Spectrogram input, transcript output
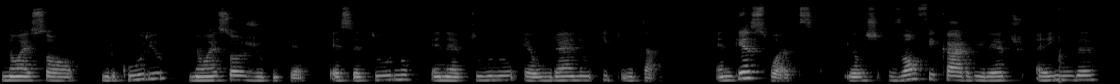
Não é só Mercúrio, não é só Júpiter, é Saturno, é Neptuno, é Urano e Plutão. And guess what? Eles vão ficar diretos ainda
